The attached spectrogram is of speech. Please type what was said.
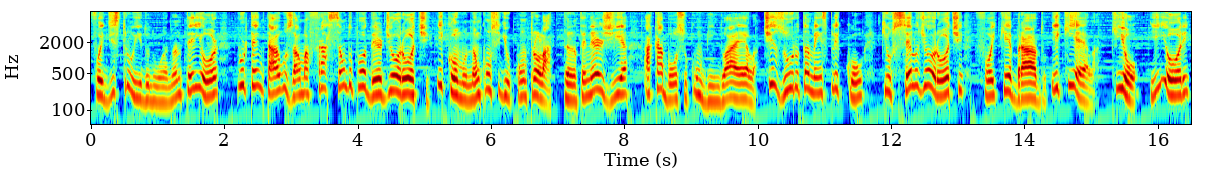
foi destruído no ano anterior por tentar usar uma fração do poder de Orochi. E como não conseguiu controlar tanta energia, acabou sucumbindo a ela. Chizuru também explicou que o selo de Orochi foi quebrado e que ela, Kyo e Iori,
